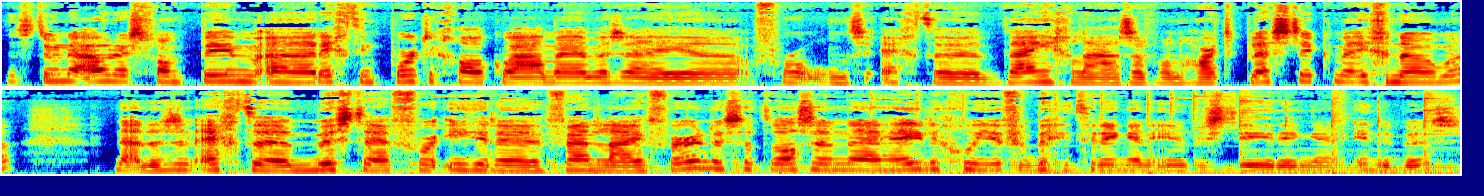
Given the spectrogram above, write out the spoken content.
Dus toen de ouders van Pim uh, richting Portugal kwamen, hebben zij uh, voor ons echte wijnglazen van hard plastic meegenomen. Nou, dat is een echte must-have voor iedere vanlifer. Dus dat was een uh, hele goede verbetering en investering in de bus.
